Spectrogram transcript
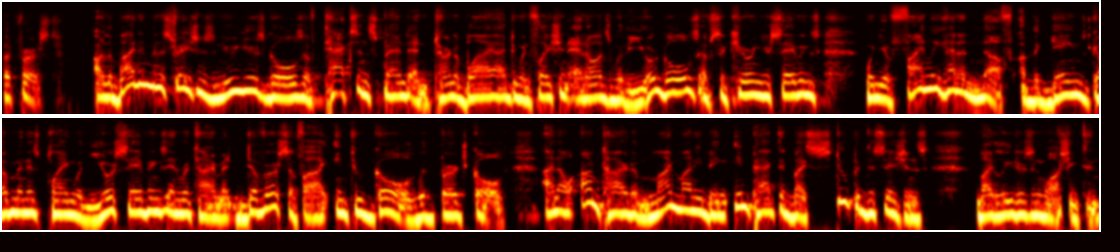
But first, are the Biden administration's New Year's goals of tax and spend and turn a blind eye to inflation at odds with your goals of securing your savings when you've finally had enough of the games government is playing with your savings and retirement? Diversify into gold with Birch Gold. I know I'm tired of my money being impacted by stupid decisions by leaders in Washington.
